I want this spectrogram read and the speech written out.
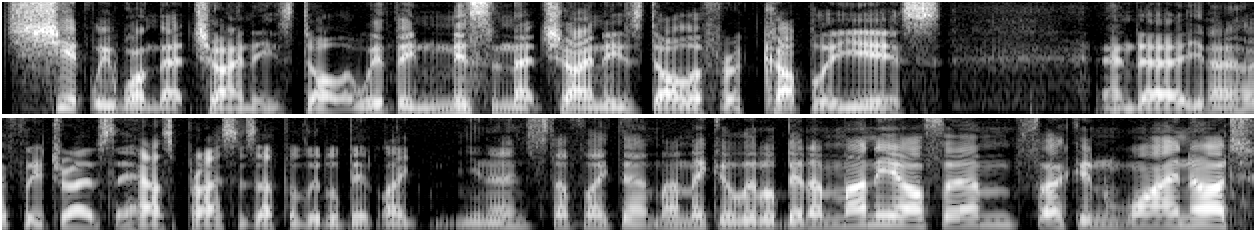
Shit, we want that Chinese dollar. We've been missing that Chinese dollar for a couple of years. And, uh, you know, hopefully it drives the house prices up a little bit, like, you know, stuff like that. Might make a little bit of money off them. Fucking why not?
